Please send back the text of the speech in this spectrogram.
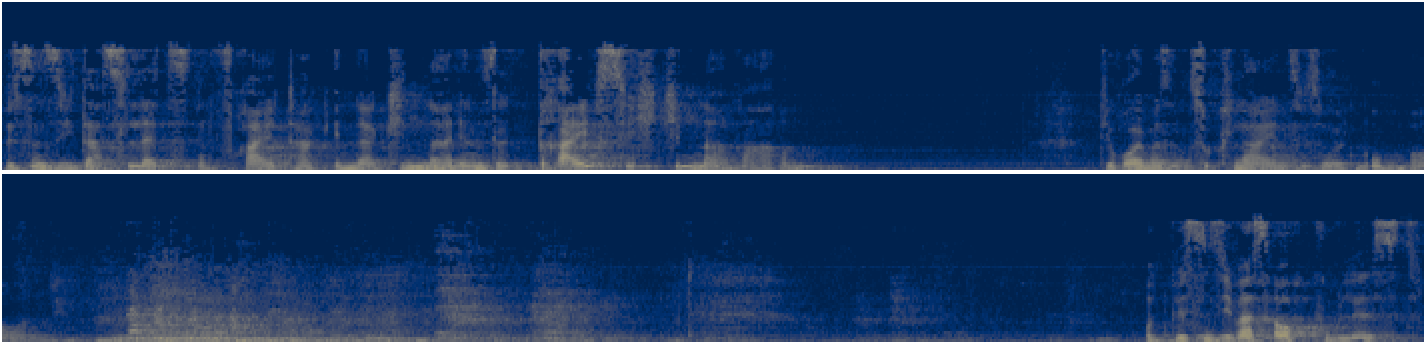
Wissen Sie, dass letzten Freitag in der Kinderinsel 30 Kinder waren? Die Räume sind zu klein, sie sollten umbauen. Und wissen Sie, was auch cool ist?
